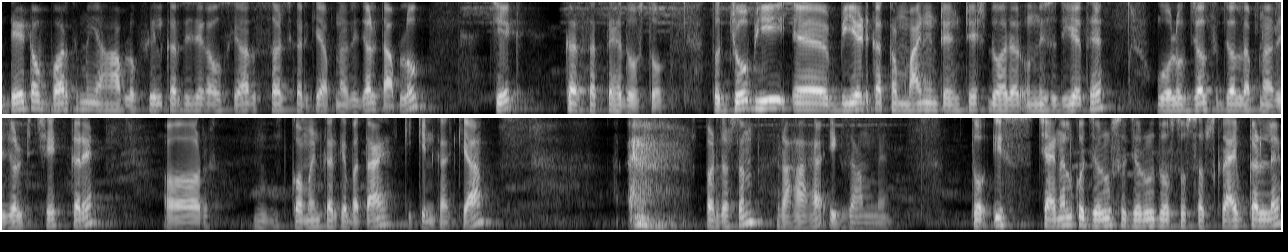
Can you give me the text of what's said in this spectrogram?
डेट ऑफ़ बर्थ में यहाँ आप लोग फिल कर दीजिएगा। उसके बाद सर्च करके अपना रिज़ल्ट आप लोग चेक कर सकते हैं दोस्तों। तो जो भी बी एड का कम्बाइंड इंटर टेस्ट 2019 दिए थे, वो लोग जल्द से जल्द अपना रिज़ल्ट चेक करें और कमेंट करके बताएँ कि किन का क्या प्रदर्शन रहा है एग्ज़ाम में। तो इस चैनल को ज़रूर से ज़रूर दोस्तों सब्सक्राइब कर लें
